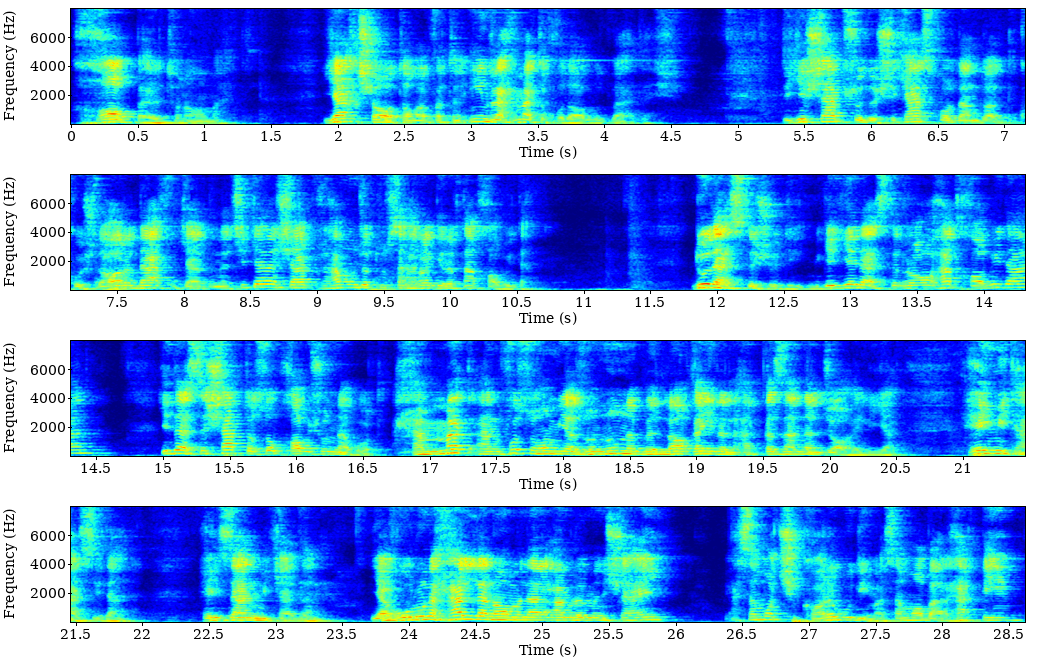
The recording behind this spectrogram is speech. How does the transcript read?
خواب براتون آمد. یخشا طائفتون این رحمت خدا بود بعدش. دیگه شب شد و شکست خوردن داد کشته ها رو دفن کردن. چی کردن؟ شب همونجا تو صحرا گرفتن خوابیدن. دو دسته شدید. میگه یه دسته راحت خوابیدن یه دسته شب تا صبح خوابشون نبرد. همت انفسهم یظنون بالله غیر الحق زن الجاهلیه. هی میترسیدن. هی زن می‌کردن. یقولون هل لنا من الامر من شیء اصلا ما چی کاره بودیم؟ اصلا ما بر حقیم.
